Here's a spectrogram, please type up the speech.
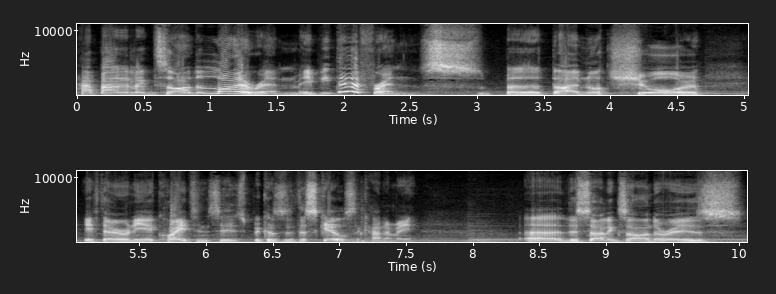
How about Alexander Lyren? Maybe they're friends, but I'm not sure if they're any acquaintances because of the Skills Academy. Uh, this Alexander is...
